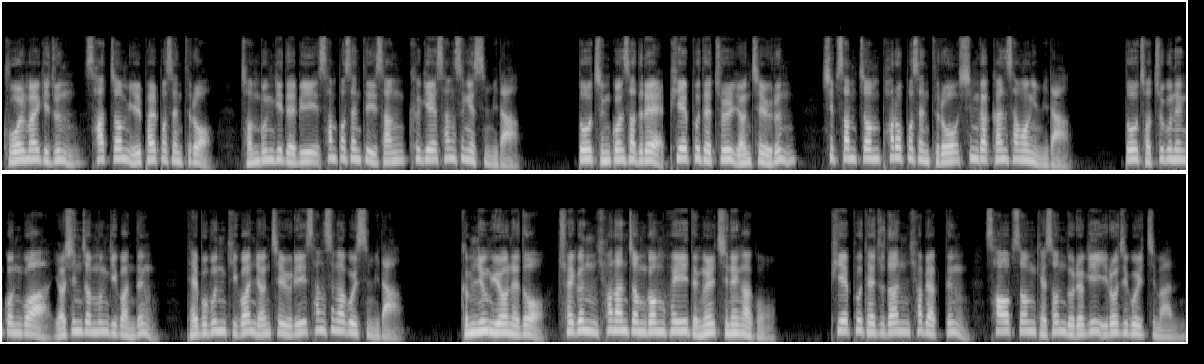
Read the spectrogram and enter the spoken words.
9월 말 기준 4.18%로 전분기 대비 3% 이상 크게 상승했습니다. 또 증권사들의 PF 대출 연체율은 13.85%로 심각한 상황입니다. 또 저축은행권과 여신 전문기관 등 대부분 기관 연체율이 상승하고 있습니다. 금융위원회도 최근 현안 점검 회의 등을 진행하고 PF 대주단 협약 등 사업성 개선 노력이 이뤄지고 있지만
